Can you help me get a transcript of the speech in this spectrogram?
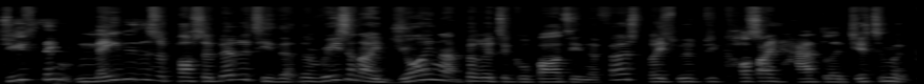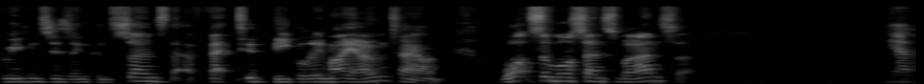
Do you think maybe there's a possibility that the reason I joined that political party in the first place was because I had legitimate grievances and concerns that affected people in my own town? What's a more sensible answer? Yeah.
